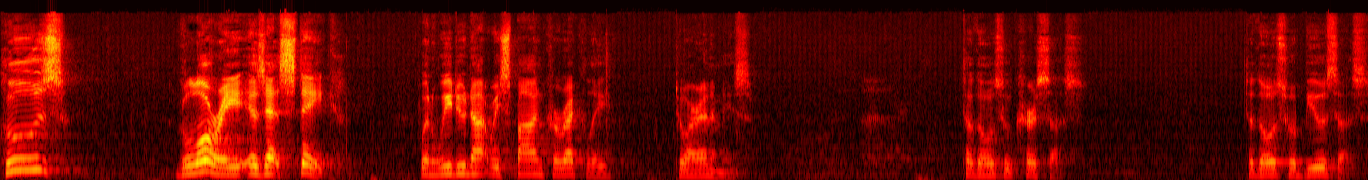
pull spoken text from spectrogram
Whose glory is at stake when we do not respond correctly to our enemies, to those who curse us, to those who abuse us?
